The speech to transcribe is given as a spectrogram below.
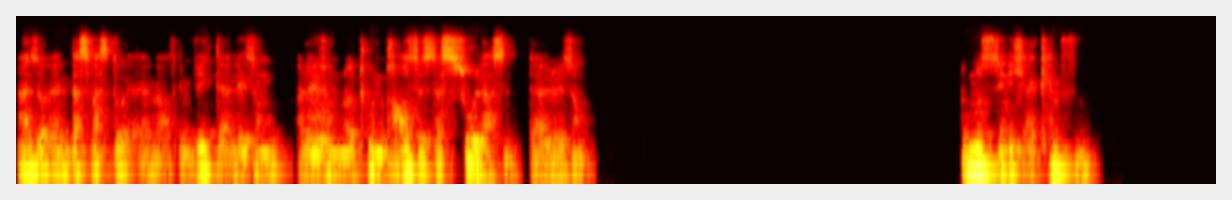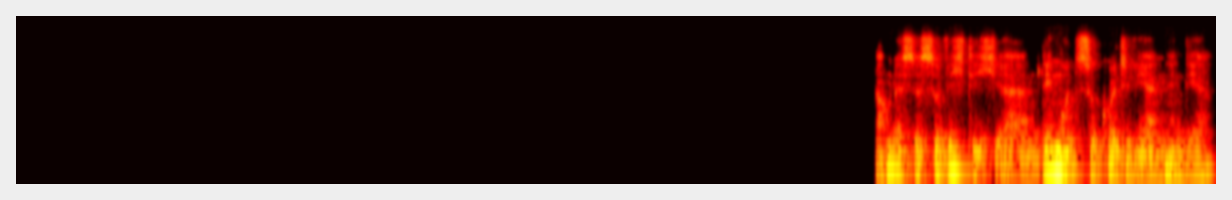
Also äh, das, was du äh, auf dem Weg der Erlösung, Erlösung nur tun brauchst, ist das Zulassen der Erlösung. Du musst sie nicht erkämpfen. Darum ist es so wichtig, ähm, Demut zu kultivieren in dir.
